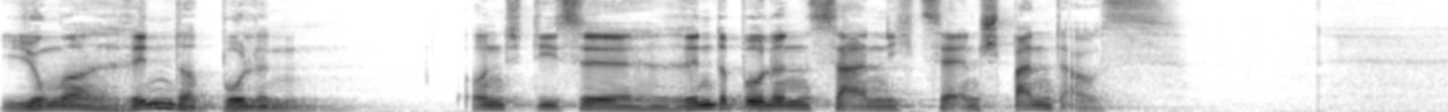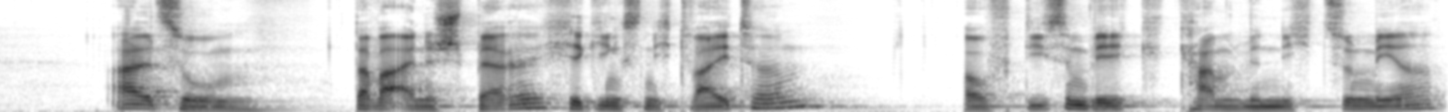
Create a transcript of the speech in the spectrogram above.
junger Rinderbullen. Und diese Rinderbullen sahen nicht sehr entspannt aus. Also, da war eine Sperre, hier ging es nicht weiter. Auf diesem Weg kamen wir nicht zum Meer.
